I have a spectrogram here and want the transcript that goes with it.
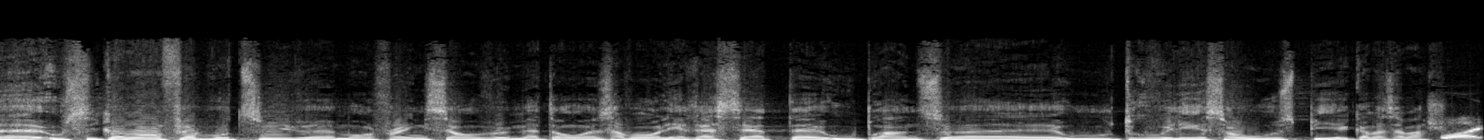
Euh, aussi, comment on fait pour te suivre, mon Frank, si on veut, mettons, savoir les recettes, où prendre ça, où trouver les sauces, puis comment ça marche? Ouais.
